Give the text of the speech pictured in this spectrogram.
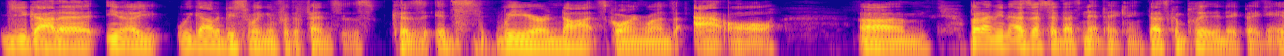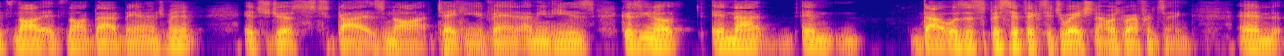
you gotta, you know, we gotta be swinging for the fences because it's, we are not scoring runs at all. Um, but I mean, as I said, that's nitpicking. That's completely nitpicking. It's not, it's not bad management. It's just guys not taking advantage. I mean, he's, cause you know, in that, in, that was a specific situation I was referencing. And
